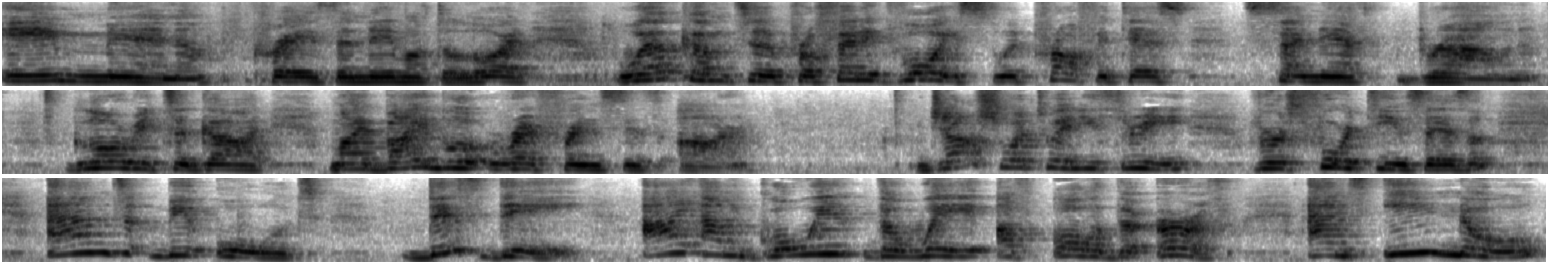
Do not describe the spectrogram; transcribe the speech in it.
Amen. Praise the name of the Lord. Welcome to Prophetic Voice with Prophetess Seneth Brown. Glory to God. My Bible references are Joshua 23, verse 14 says, And behold, this day I am going the way of all the earth, and ye know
